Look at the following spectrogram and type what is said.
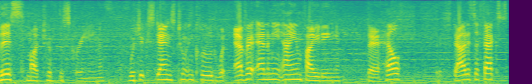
this much of the screen, which extends to include whatever enemy I am fighting, their health, their status effects,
